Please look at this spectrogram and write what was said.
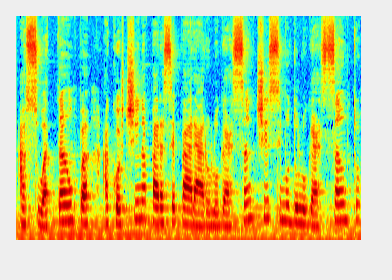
a sua tampa, a cortina para separar o lugar santíssimo do lugar santo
